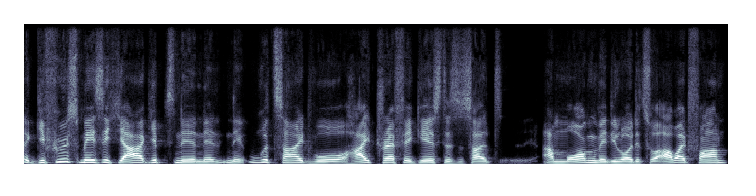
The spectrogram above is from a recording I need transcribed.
gefühlsmäßig, ja, gibt es eine, eine, eine, Uhrzeit, wo High Traffic ist. Das ist halt am Morgen, wenn die Leute zur Arbeit fahren.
